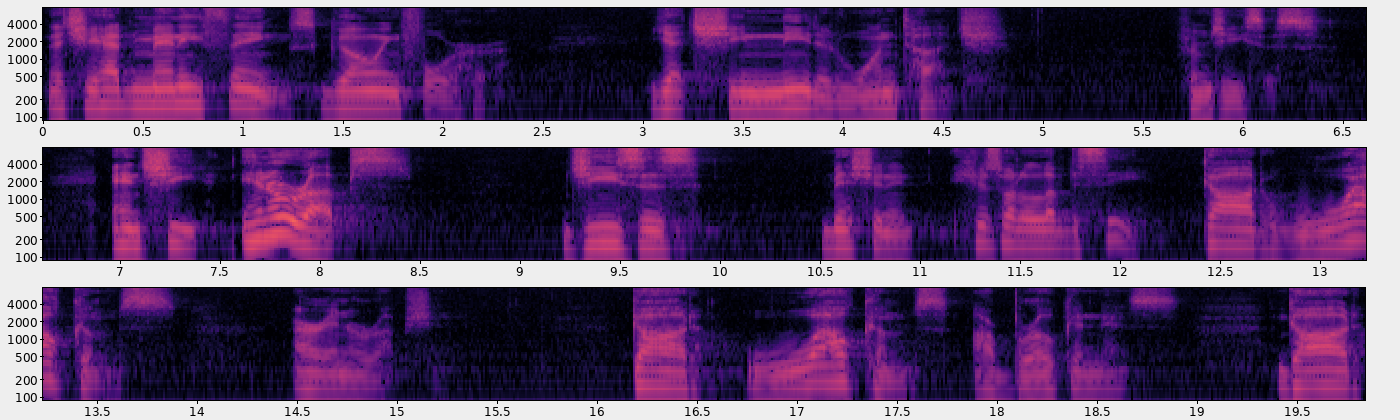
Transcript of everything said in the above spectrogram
that she had many things going for her. Yet she needed one touch from Jesus. And she interrupts Jesus' mission. And here's what I love to see God welcomes our interruption. God welcomes our brokenness. God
